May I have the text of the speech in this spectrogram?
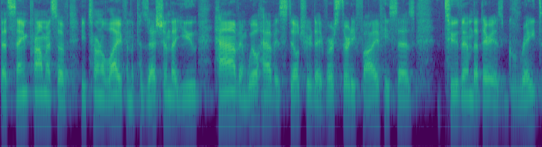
That same promise of eternal life and the possession that you have and will have is still true today. Verse 35, he says to them that there is great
